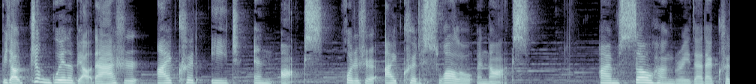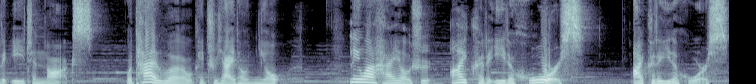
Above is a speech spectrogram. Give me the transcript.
比较正规的表达是 “I could eat an ox”，或者是 “I could swallow an ox”。I'm so hungry that I could eat an ox。我太饿了，我可以吃下一头牛。另外还有是 “I could eat a horse”。I could eat a horse，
